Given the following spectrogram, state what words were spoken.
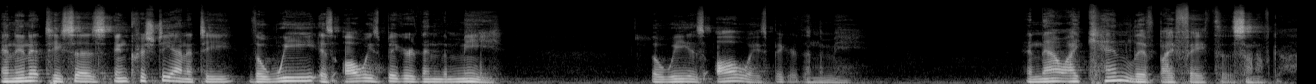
And in it, he says, in Christianity, the we is always bigger than the me. The we is always bigger than the me. And now I can live by faith to the Son of God.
